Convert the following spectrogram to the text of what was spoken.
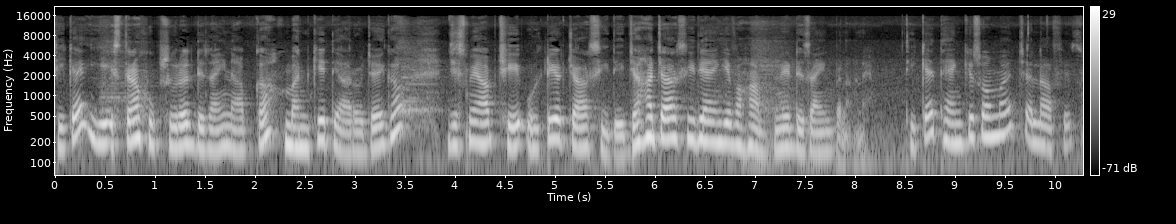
ठीक है, ये इस तरह खूबसूरत डिज़ाइन आपका बन के तैयार हो जाएगा, जिसमें आप छः उल्टे और चार सीधे, जहाँ चार सीधे आएँगे, वहाँ आपने डिज़ाइन बनाना है। ठीक है, थैंक यू सो मच, अल्लाह हाफिज़।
